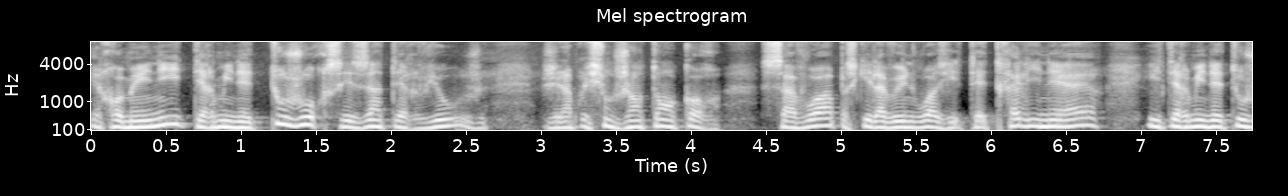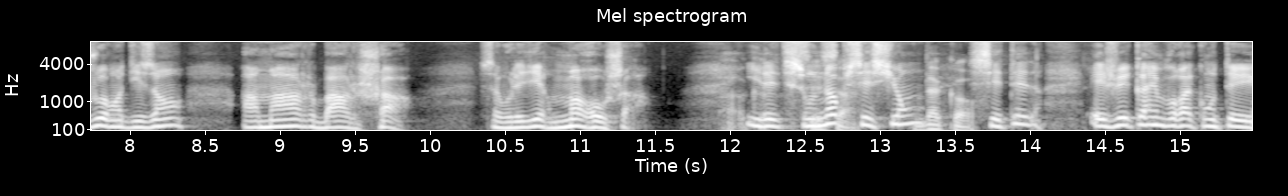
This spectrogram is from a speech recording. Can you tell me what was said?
Et Khomeini terminait toujours ses interviews. J'ai l'impression que j'entends encore sa voix parce qu'il avait une voix qui était très linéaire. Il terminait toujours en disant Amar Bar Shah. Ça voulait dire mort au chat. Il est, son Ah, obsession, c'était. Et je vais quand même vous raconter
